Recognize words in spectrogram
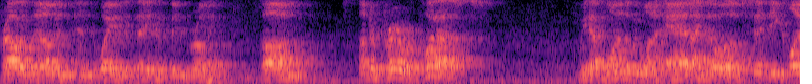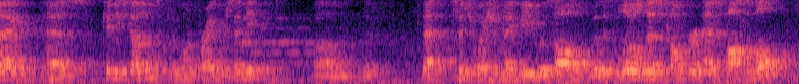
proud of them and, and the way that they have been growing. Um, under prayer requests, we have one that we want to add. I know of. Cindy Clegg has kidney stones. We want to pray for Cindy. Um, that, situation may be resolved with as little discomfort as possible.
